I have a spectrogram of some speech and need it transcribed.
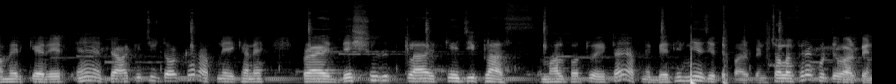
আমের ক্যারেট হ্যাঁ যা কিছু দরকার, আপনি এখানে প্রায় দেড়শো কেজি প্লাস মালপত্র এটাই আপনি বেঁধে নিয়ে যেতে পারবেন, চলাফেরা করতে পারবেন।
